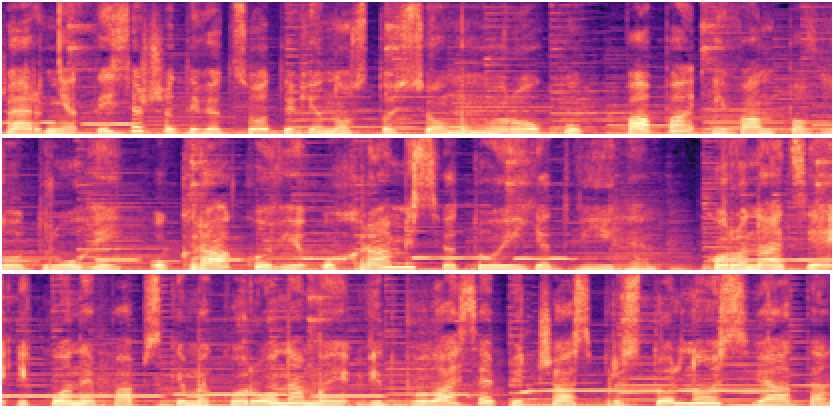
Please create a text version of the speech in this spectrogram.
червня 1997 року папа Іван Павло II у Кракові у храмі Святої Ядвіги. Коронація ікони папськими коронами відбулася під час престольного свята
